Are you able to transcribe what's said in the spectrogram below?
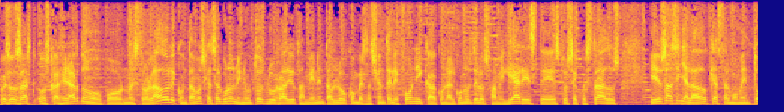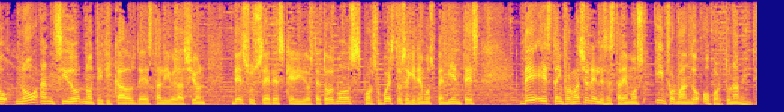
Pues Oscar Gerardo, por nuestro lado le contamos que hace algunos minutos Blue Radio también entabló conversación telefónica con algunos de los familiares de estos secuestrados y ellos han señalado que hasta el momento no han sido notificados de esta liberación de sus seres queridos. De todos modos, por supuesto, seguiremos pendientes de esta información y les estaremos informando oportunamente.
